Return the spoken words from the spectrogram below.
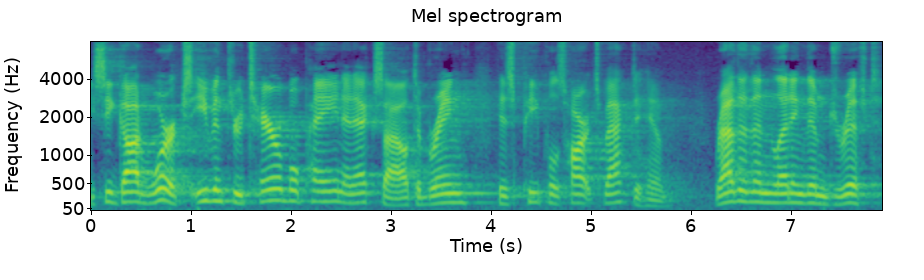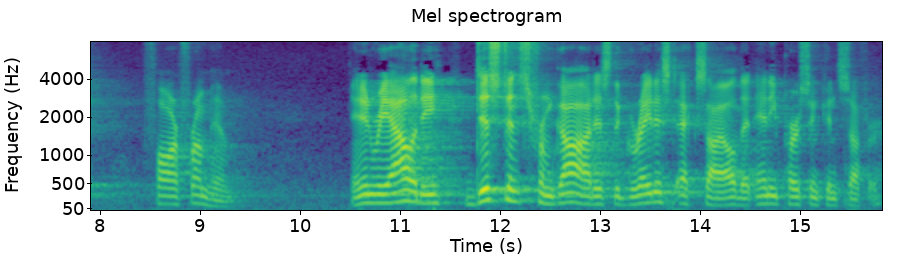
You see, God works even through terrible pain and exile to bring his people's hearts back to him, rather than letting them drift far from him. And in reality, distance from God is the greatest exile that any person can suffer.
